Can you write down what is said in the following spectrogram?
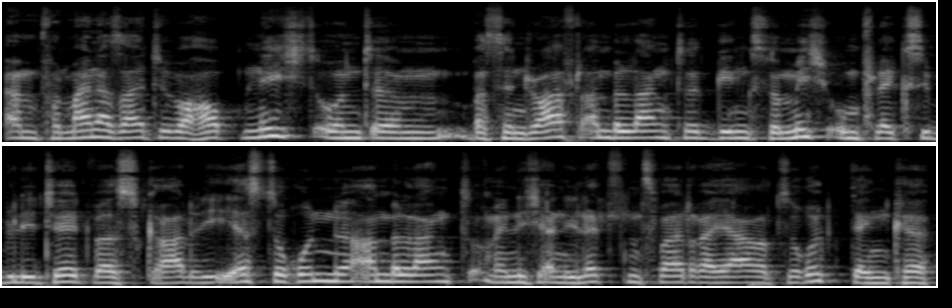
Ähm, von meiner Seite überhaupt nicht. Und ähm, was den Draft anbelangte, ging es für mich um Flexibilität, was gerade die erste Runde anbelangt. Und wenn ich an die letzten zwei, drei Jahre zurückdenke,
